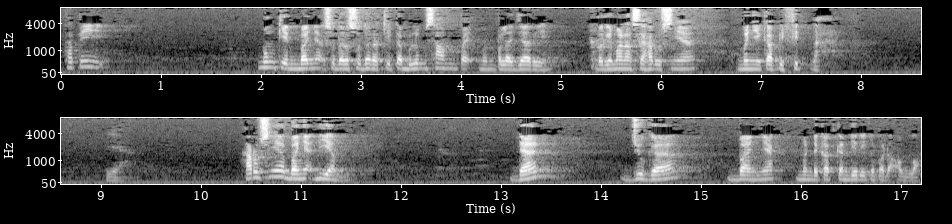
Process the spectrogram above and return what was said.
Tapi Mungkin banyak saudara-saudara kita belum sampai mempelajari bagaimana seharusnya menyikapi fitnah. Ya. Harusnya banyak diam. Dan juga banyak mendekatkan diri kepada Allah.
